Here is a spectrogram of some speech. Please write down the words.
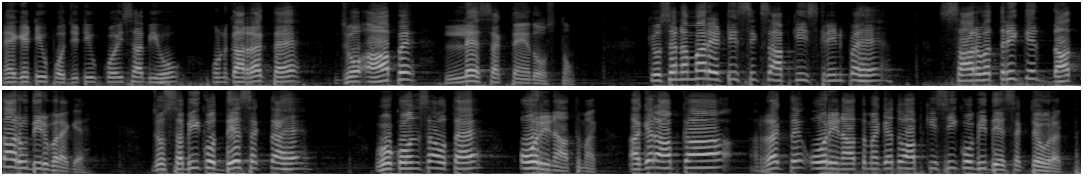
नेगेटिव पॉजिटिव कोई सा भी हो, उनका रक्त है जो आप ले सकते हैं दोस्तों। क्वेश्चन नंबर 86 आपकी स्क्रीन पर है। सार्वत्रिक दाता रुधिर वर्ग है, जो सभी को दे सकता है, वो कौन सा होता है? और ऋणात्मक अगर आपका रक्त और ऋणात्मक है तो आप किसी को भी दे सकते हो रक्त।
